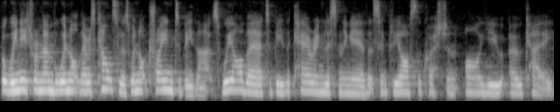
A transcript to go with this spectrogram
But we need to remember we're not there as counsellors. We're not trained to be that. We are there to be the caring, listening ear that simply asks the question, Are you okay?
